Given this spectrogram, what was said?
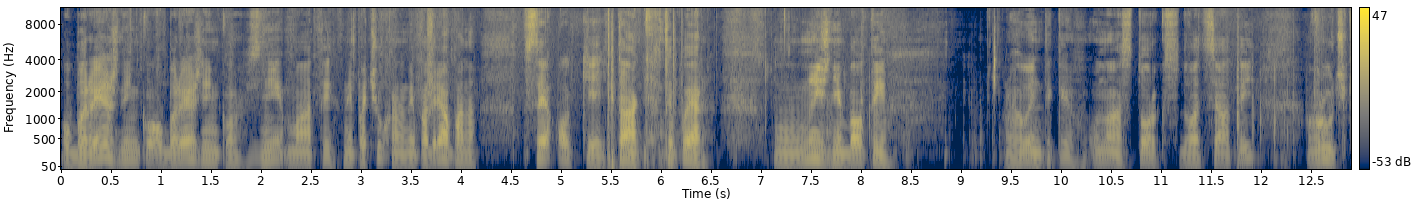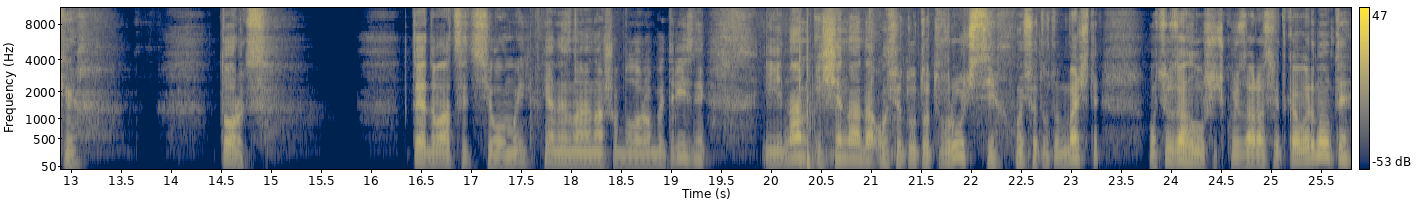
обережненько, обережненько знімати. Не почухана, не подряпана. Все окей. Так, тепер нижні болти. Гвинтики. У нас торкс 20 в ручки торкс Т-27. Я не знаю, на що було робити різні. І нам іще треба ось отут от в ручці, ось отут, от, бачите, оцю заглушечку зараз відковернути.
